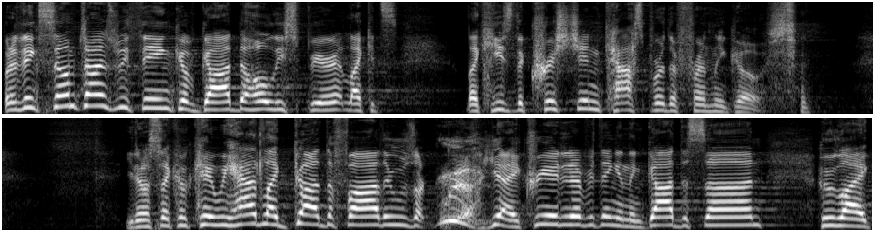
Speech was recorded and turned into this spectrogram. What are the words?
But I think sometimes we think of God the Holy Spirit like it's like he's the Christian Casper the friendly ghost. You know, it's like, okay, we had like God the Father who was like, yeah, he created everything, and then God the Son who like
